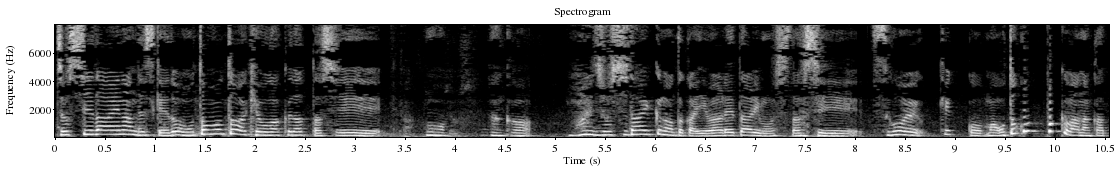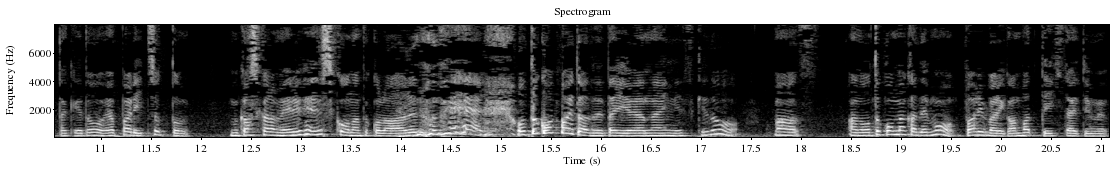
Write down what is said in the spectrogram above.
女子大なんですけどもともとは共学だったしもうなんか「お前女子大行くの?」とか言われたりもしたしすごい結構、まあ、男っぽくはなかったけどやっぱりちょっと昔からメルヘン志向なところはあるので 男っぽいとは絶対言わないんですけどまああの男の中でもバリバリ頑張っていきたいという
